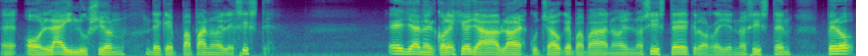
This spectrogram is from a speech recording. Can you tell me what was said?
¿eh? o la ilusión, de que Papá Noel existe. Ella en el colegio ya ha hablado, ha escuchado que Papá Noel no existe, que los reyes no existen, pero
